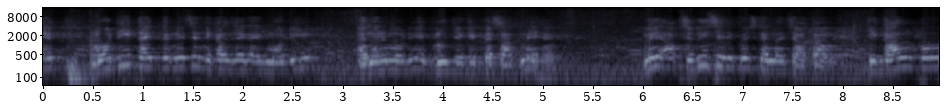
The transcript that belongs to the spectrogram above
app Modi type करने से निकल जाएगा एक मोदी, नरेंद्र मोदी एक ब्लू जैकेट के साथ में है। मैं आप सभी से रिक्वेस्ट करना चाहता हूँ कि कल को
